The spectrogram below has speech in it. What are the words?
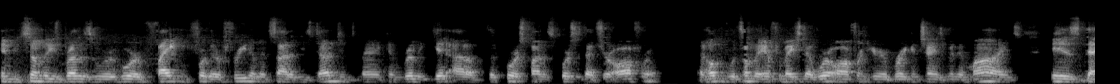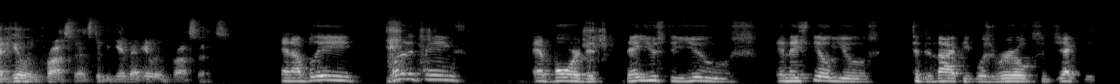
can some of these brothers who are who are fighting for their freedom inside of these dungeons, man, can really get out of the correspondence courses that you're offering. And hopefully with some of the information that we're offering here at Breaking Chains Mending Minds is that healing process, to begin that healing process. And I believe one of the things at board that they used to use and they still use to deny people is real subjective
